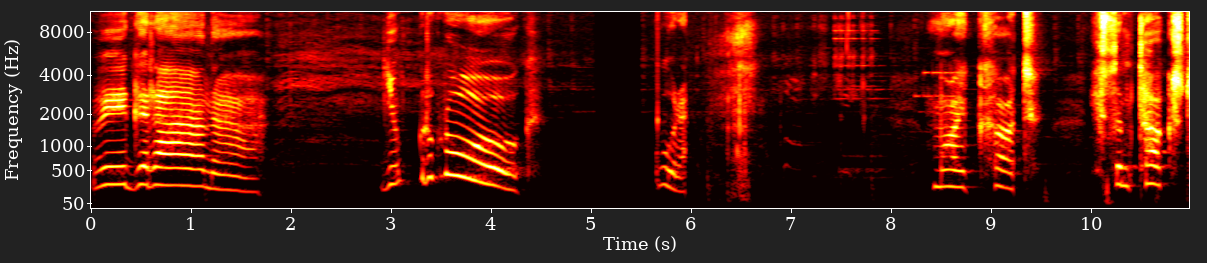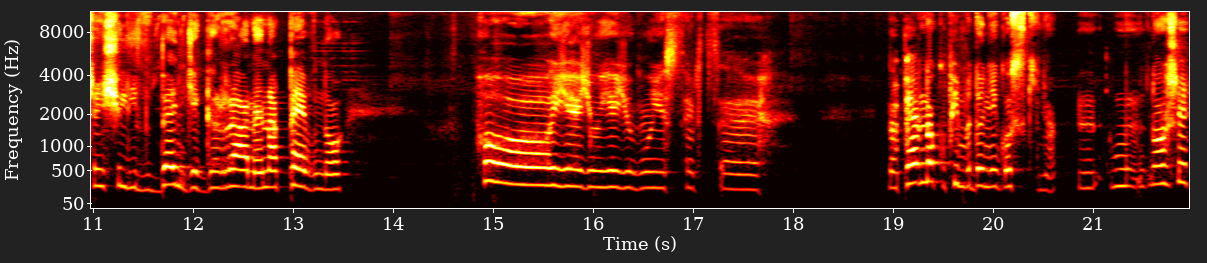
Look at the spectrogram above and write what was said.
Wygrana! Kruk, kruk! Górę. My God. Jestem tak szczęśliwy. Będzie grane na pewno. O jeju, jeju, moje serce. Na pewno kupimy do niego skina. M- m- No, że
